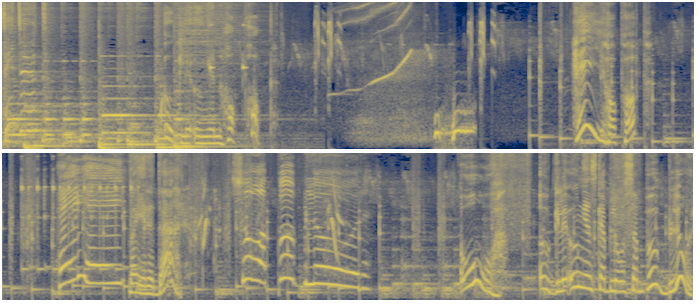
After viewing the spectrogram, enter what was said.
Titt ut! Uggleungen Hopp Hopp. Hej Hopp Hopp! Vad är det där? Såpbubblor! Åh, Uggleungen ska blåsa bubblor.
